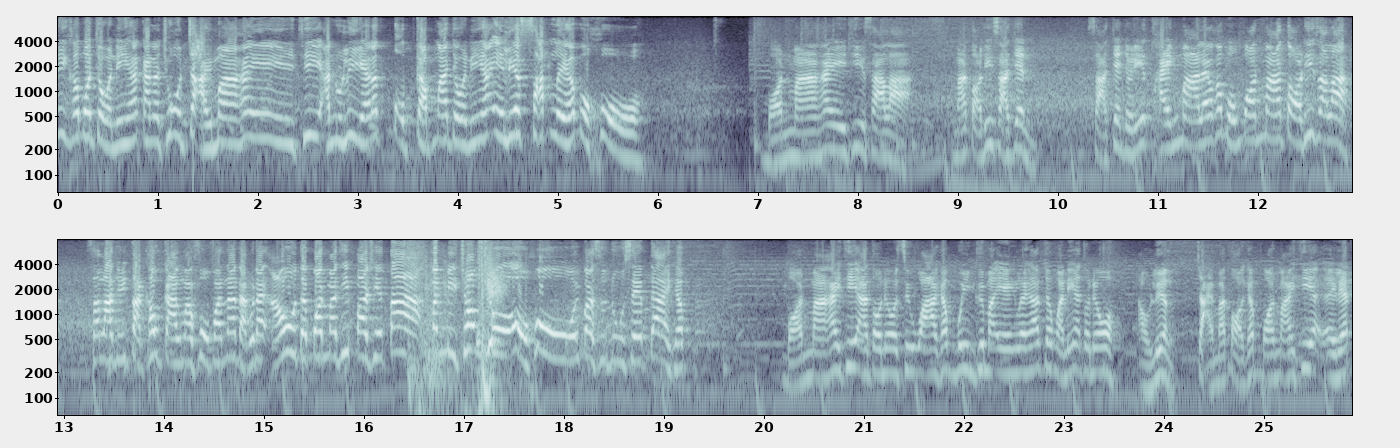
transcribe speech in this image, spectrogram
นี่ครับบอลจังหวะนี้ฮะการนาโชจ่ายมาให้ที่อันนูรี่ฮะแล้วตบกลับมาจังหวะนี้ฮะเอเลียสซัดเลยครับโอ้โหบอลมาให้ที่ซาลามาต่อที่ซาเจน ซาเจนจังหนี้แทงมาแล้วครับผมบอลมาต่อที่ซาลาซาลาจังหนี้ตัดเข้ากลางมาโฟฟาน่าดักไม่ได้ เอ้าแต่บอลมาที่ปาเชต้า มันมีช่องโยโอ้โหบาซูนูเซฟได้ครับ บอลมาให้ที่อันโตนิโอซิวาครับวิ่งขึ้นมาเองเลยครับจังหวะนี้อันโตนิโอเอาเรื่องจ่ายมาต่อครับบอลมาให้ที่เอเลส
